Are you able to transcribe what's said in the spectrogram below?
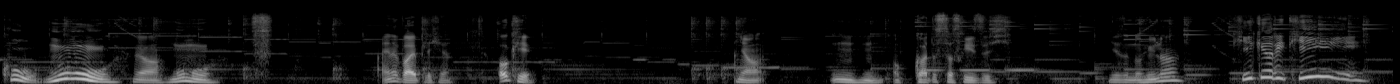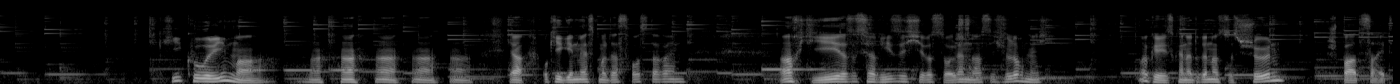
Kuh. Mumu. Ja, Mumu. Eine weibliche. Okay. Ja, Mhm. Oh Gott, ist das riesig. Hier sind nur Hühner. Kikeriki. Kikurima. ja, okay, gehen wir erstmal das Haus da rein. Ach je, das ist ja riesig hier. Was soll denn das? Ich will doch nicht. Okay, ist keiner drin, das ist schön. Spart Zeit.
